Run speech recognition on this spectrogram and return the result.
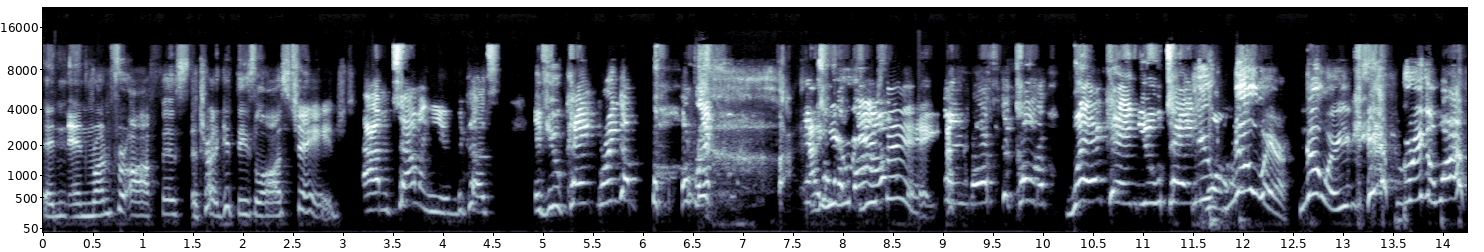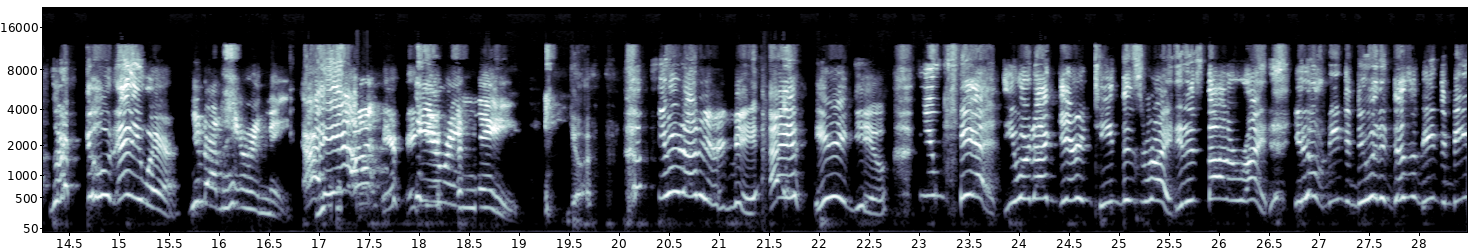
And and run for office and try to get these laws changed. I'm telling you, because if you can't bring a, a raccoon I hear what you're saying. in North Dakota, where can you take You one? nowhere, nowhere. You can't bring a wild raccoon anywhere. You're not hearing me. I am not hearing hearing me. You're, you're not hearing me. I am hearing you. You can't. You are not guaranteed this right. It is not a right. You don't need to do it. It doesn't need to be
